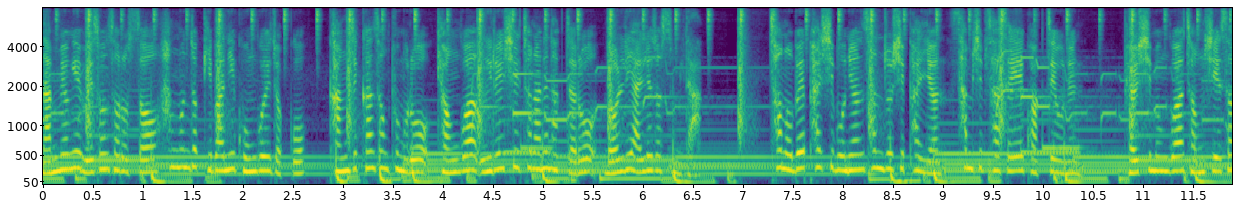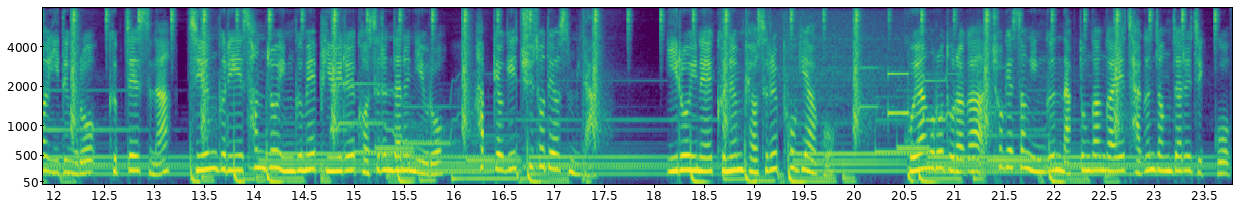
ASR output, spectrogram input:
남명의 외손서로서 학문적 기반이 공고해졌고 강직한 성품으로 경과 의를 실천하는 학자로 널리 알려졌습니다. 1585년 선조시 8년 34세의 곽재우는 별시문과 정시에서 2등으로 급제했으나 지은 글이 선조 임금의 비위를 거스른다는 이유로 합격이 취소되었습니다. 이로 인해 그는 벼슬을 포기하고 고향으로 돌아가 초계성 인근 낙동강가에 작은 정자를 짓고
